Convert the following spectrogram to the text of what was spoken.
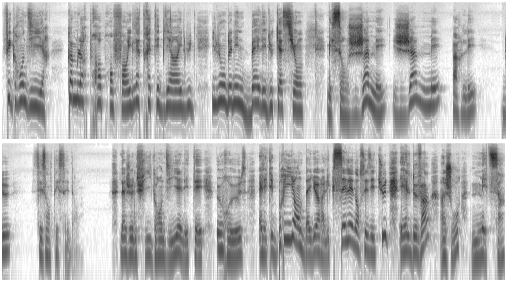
fait grandir comme leur propre enfant, ils la traitaient bien, ils lui, ils lui ont donné une belle éducation, mais sans jamais, jamais parler de ses antécédents. La jeune fille grandit, elle était heureuse, elle était brillante d'ailleurs, elle excellait dans ses études et elle devint un jour médecin,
